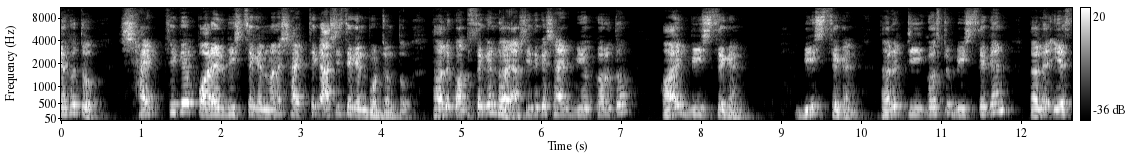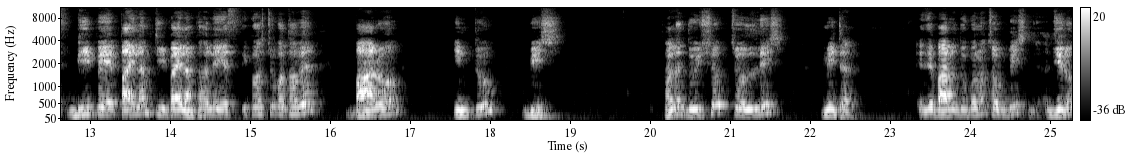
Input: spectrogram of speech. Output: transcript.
দেখো তো, ষাট থেকে পরের বিশ সেকেন্ড মানে ষাট থেকে আশি সেকেন্ড পর্যন্ত, তাহলে কত সেকেন্ড হয়? আশি থেকে ষাট বিয়োগ করো তো, হয় বিশ সেকেন্ড বিশ সেকেন্ড তাহলে টি ইকোয়াস টু বিশ সেকেন্ড তাহলে এস ভি পাইলাম টি পাইলাম, তাহলে এস ইকোয়াস টু কত হবে? বারো ইন্টু বিশ। তাহলে দুইশো চল্লিশ মিটার। এই যে বারো দুগুণ চব্বিশ, জিরো,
